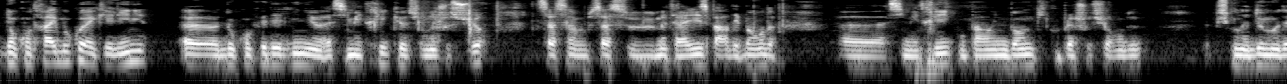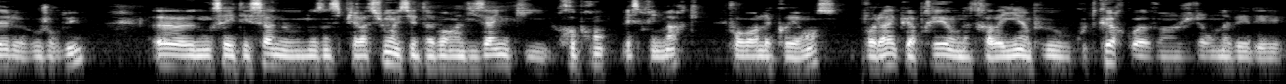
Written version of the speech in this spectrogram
Donc, on travaille beaucoup avec les lignes. Euh, donc, on fait des lignes asymétriques sur nos chaussures. Ça, ça, ça se matérialise par des bandes euh, asymétriques ou par une bande qui coupe la chaussure en deux, puisqu'on a deux modèles aujourd'hui. Euh, donc, ça a été ça nos, nos inspirations, essayer d'avoir un design qui reprend l'esprit de marque pour avoir de la cohérence. Voilà. Et puis après, on a travaillé un peu au coup de cœur, quoi. Enfin, je veux dire, on avait des,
